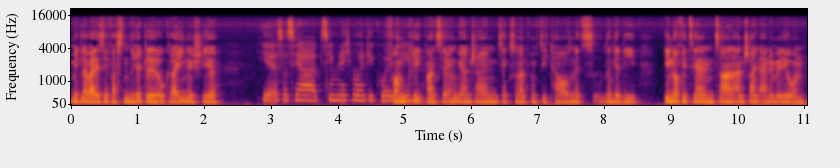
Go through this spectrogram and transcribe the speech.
mittlerweile ist ja fast ein Drittel ukrainisch hier. Hier ist es ja ziemlich multikulti. Vom Krieg waren es ja irgendwie anscheinend 650.000. Jetzt sind ja die inoffiziellen Zahlen anscheinend eine Million.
